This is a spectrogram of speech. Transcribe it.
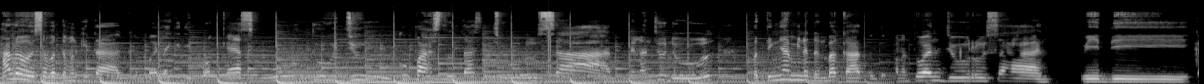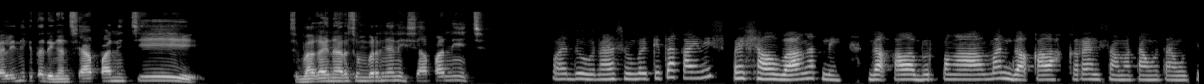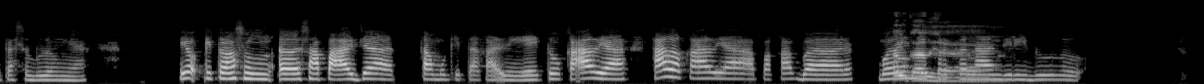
Halo sobat teman kita, kembali lagi di podcast Ku7 Kupas Tuntas Jurusan Dengan judul Pentingnya Minat dan Bakat untuk Penentuan Jurusan Widih, kali ini kita dengan siapa nih Ci? Sebagai narasumbernya nih, siapa nih Ci? Waduh, narasumber kita kali ini spesial banget nih. Gak kalah berpengalaman, gak kalah keren sama tamu-tamu kita sebelumnya. Yuk kita langsung eh, sapa aja tamu kita kali yaitu Kak Alia. Halo Kak Alia, apa kabar? Boleh Halo nih Kak ya. perkenalan diri dulu.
